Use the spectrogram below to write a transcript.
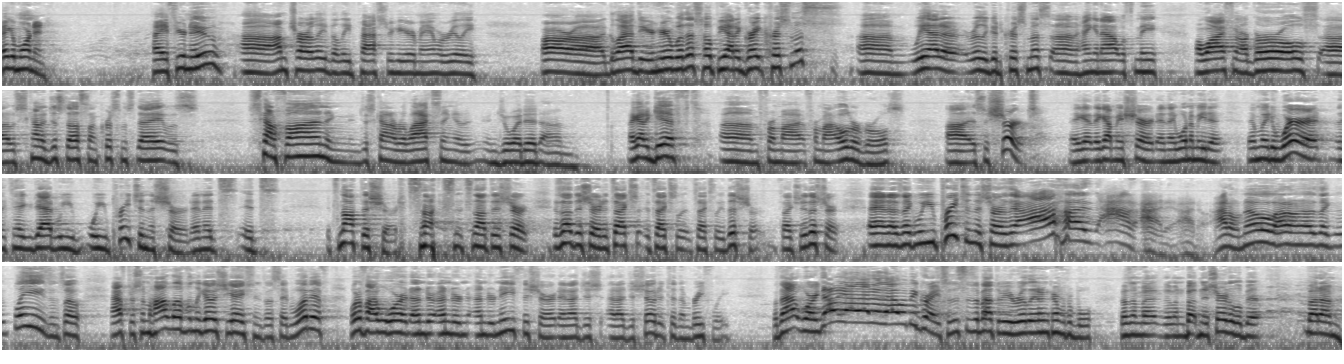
Hey, good morning. Hey, if you're new, uh, I'm Charlie, the lead pastor here, man. We're really are uh, glad that you're here with us. Hope you had a great Christmas. Um, we had a really good Christmas uh, hanging out with me, my wife, and our girls. Uh, it was kind of just us on Christmas Day. It was just kind of fun and just kind of relaxing. I enjoyed it. Um, I got a gift um, from my from my older girls. Uh, it's a shirt. They got, they got me a shirt, and they wanted me to they wanted me to wear it. They say, "Dad, will you, will you preach in this shirt?" And it's it's it's not this shirt. It's not. It's not this shirt. It's not this shirt. It's actually. It's actually. It's actually this shirt. It's actually this shirt. And I was like, "Will you preach in this shirt?" I was like, I, I, I, I, don't, I don't know. I don't know. I was like, "Please." And so after some high level negotiations, I said, "What if? What if I wore it under, under, underneath the shirt?" And I just, and I just showed it to them briefly. Well, that worked. Oh yeah, that, that would be great. So this is about to be really uncomfortable because I'm, buttoning the shirt a little bit. But um,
